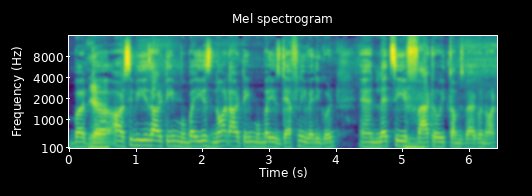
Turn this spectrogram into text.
But Yeah. uh, RCB is our team. Mumbai is not our team. Mumbai is definitely very good. And let's see if Fat Rohit comes back or not.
